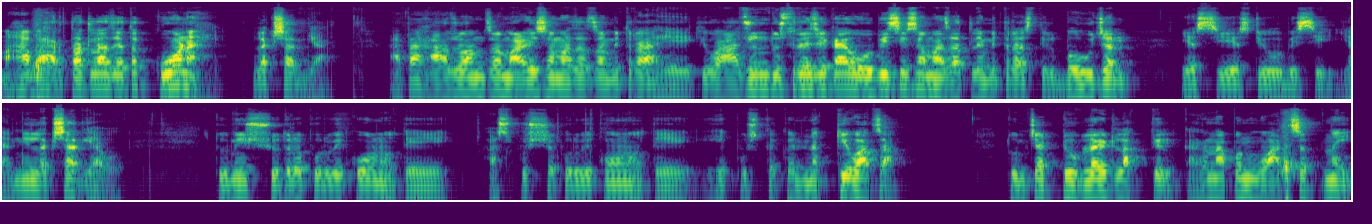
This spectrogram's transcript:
मग हा भारतातला जे तर कोण आहे? लक्षात घ्या. आता हा जो आमचा माळी समाजाचा मित्र आहे किंवा अजून दुसरे जे काय ओबीसी समाजातले मित्र असतील बहुजन S C S T OBC यांनी लक्षात घ्यावं. तुम्ही शूद्रपूर्वी कोण होते अस्पृश्यपूर्वी कोण होते हे पुस्तकं नक्की वाचा. तुमच्या ट्यूबलाईट लागतील कारण आपण वाचत नाही.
